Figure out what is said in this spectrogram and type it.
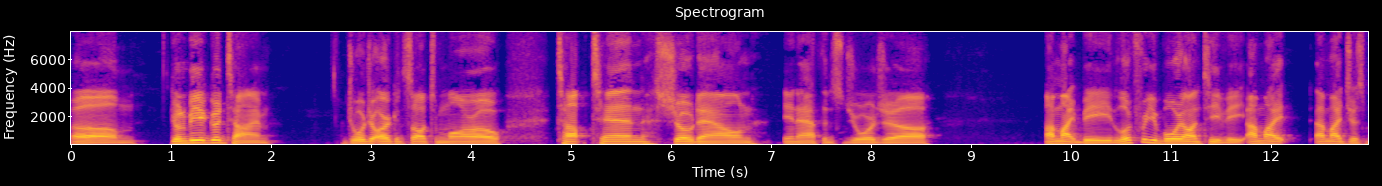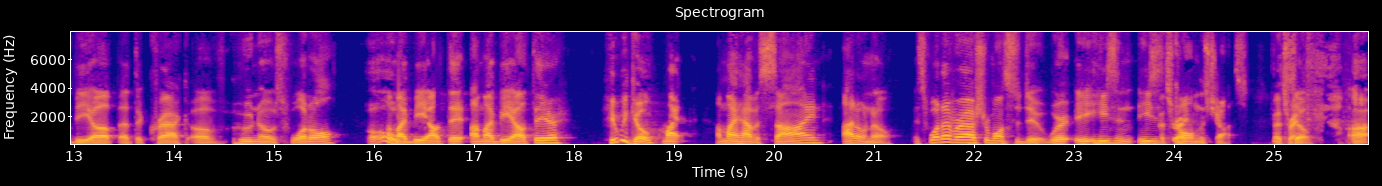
um, going to be a good time. Georgia, Arkansas tomorrow. Top ten showdown in Athens, Georgia. I might be look for your boy on TV. I might I might just be up at the crack of who knows what all. Oh, I might be out there. I might be out there. here we go. I Might I might have a sign. I don't know. It's whatever Asher wants to do. We're he's in he's That's right. calling the shots. That's right. So, Uh,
